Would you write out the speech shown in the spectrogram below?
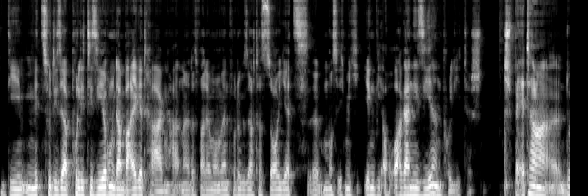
die mit zu dieser Politisierung dann beigetragen hat. Ne. Das war der Moment, wo du gesagt hast, so jetzt äh, muss ich mich irgendwie auch organisieren politisch. Später äh,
